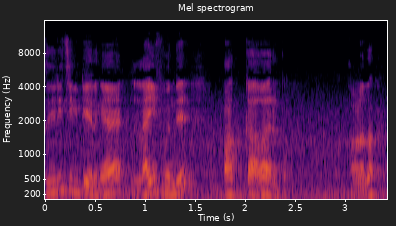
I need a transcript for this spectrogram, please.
சிரிச்சுக்கிட்டே இருங்க. லைஃப் வந்து பக்காவாக இருக்கும். அவ்வளோதான்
